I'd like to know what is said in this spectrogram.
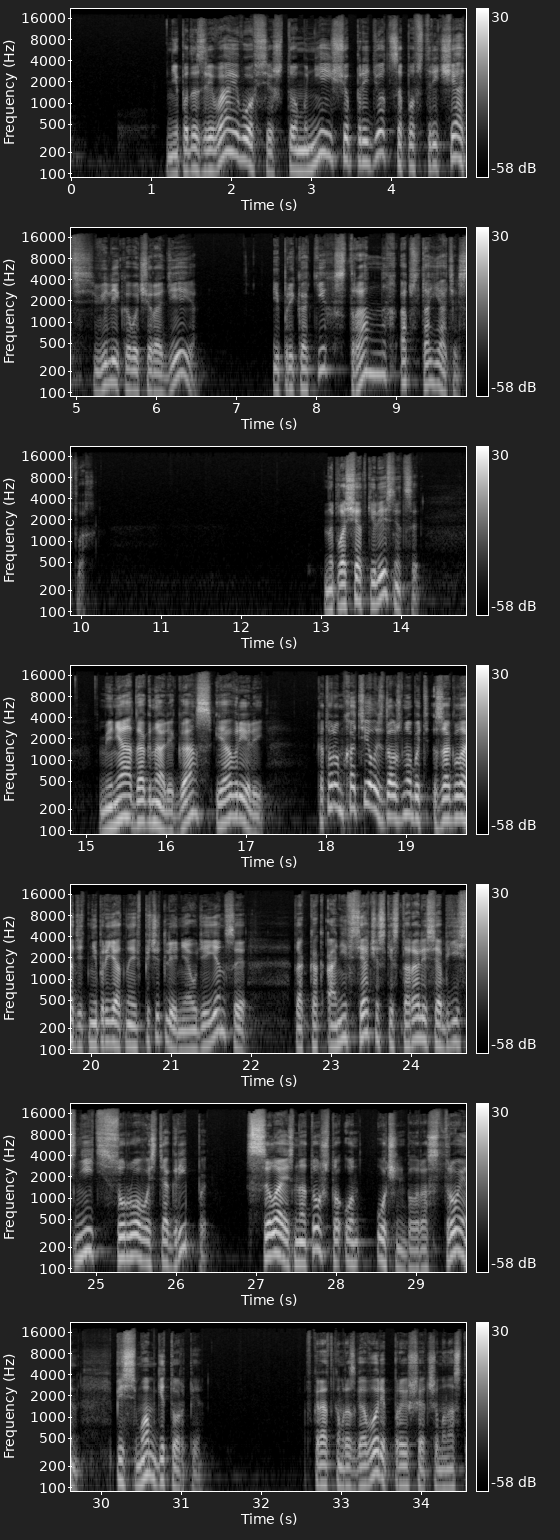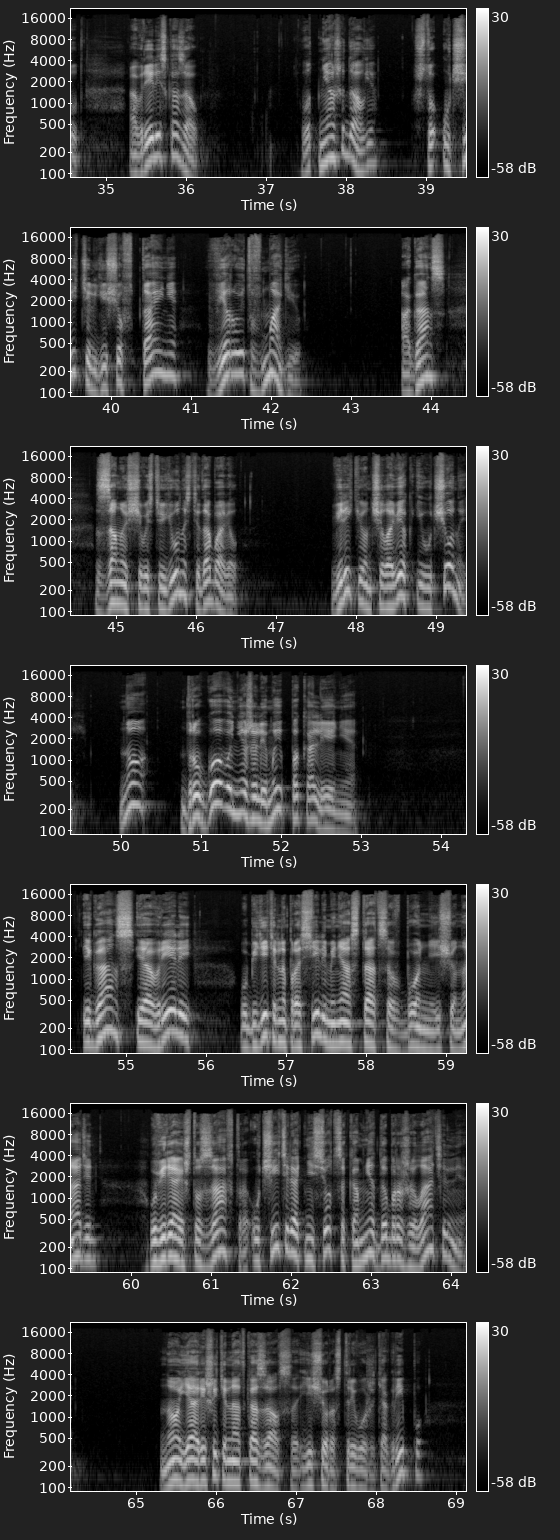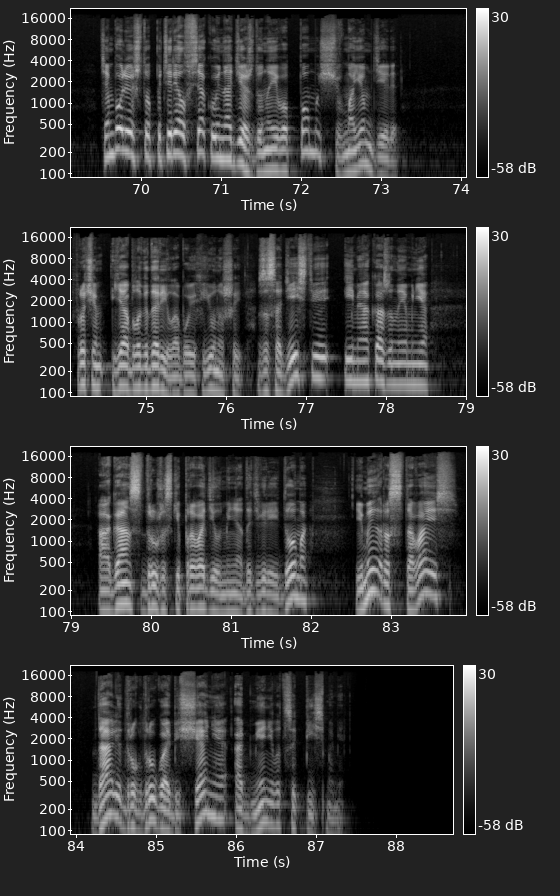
не подозревая вовсе, что мне еще придется повстречать великого чародея и при каких странных обстоятельствах. На площадке лестницы меня догнали Ганс и Аврелий — которым хотелось, должно быть, загладить неприятное впечатление аудиенции, так как они всячески старались объяснить суровость Агриппы, ссылаясь на то, что он очень был расстроен письмом Геторпия. В кратком разговоре, происшедшем у нас тут, Аврелий сказал, «Вот не ожидал я, что учитель еще в тайне верует в магию». А Ганс с заносчивостью юности добавил – Великий он человек и ученый, но другого, нежели мы, поколения. И Ганс, и Аврелий убедительно просили меня остаться в Бонне еще на день, уверяя, что завтра учитель отнесется ко мне доброжелательнее. Но я решительно отказался еще раз тревожить Агриппу, тем более, что потерял всякую надежду на его помощь в моем деле. Впрочем, я благодарил обоих юношей за содействие, ими оказанное мне, а Ганс дружески проводил меня до дверей дома, и мы, расставаясь, дали друг другу обещание обмениваться письмами.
